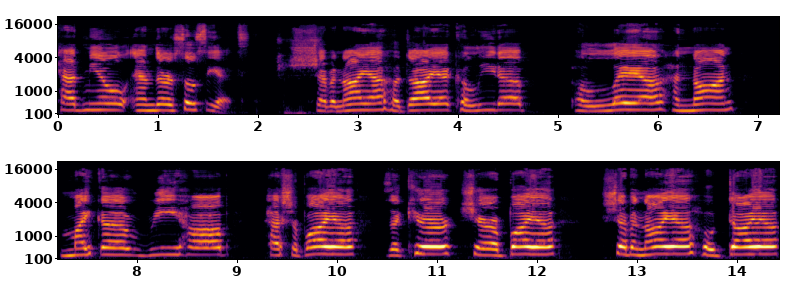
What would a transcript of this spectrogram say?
Kadmiel, and their associates. Shebaniah, Hodiah, Kelita, Pelaiah, Hanan, Micah, Rehob, Hashabiah, Zakkur, Sherebiah, Shebaniah, Hodiah,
